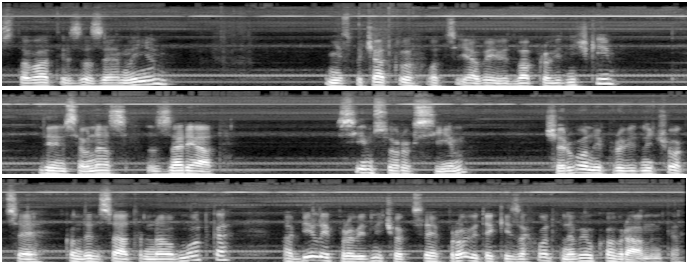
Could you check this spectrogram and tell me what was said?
ставати заземленням. Ні, спочатку от я вивів два провіднички. Дивимося, у нас заряд 747. Червоний провідничок це конденсаторна обмотка, а білий провідничок це провід, який заходить на вилку Авраменка.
